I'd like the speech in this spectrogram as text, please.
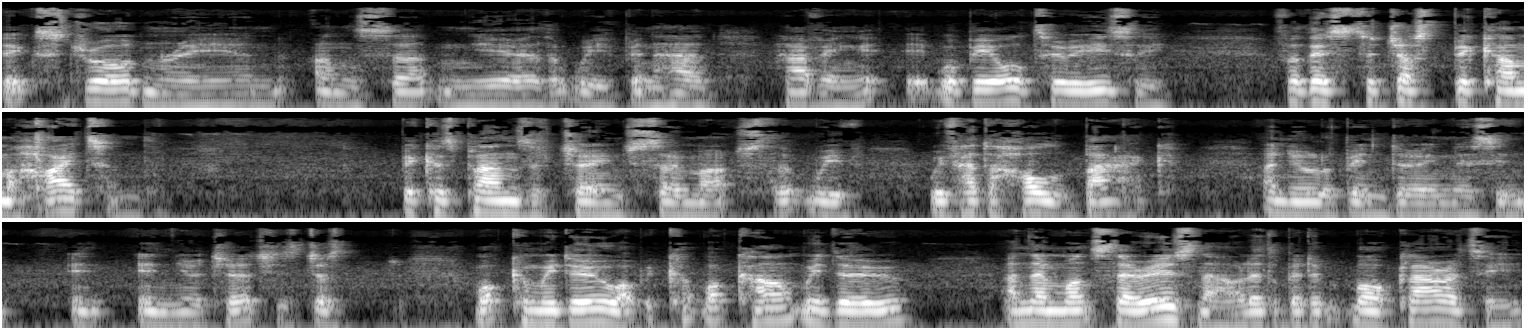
extraordinary and uncertain year that we've been had, having, it, it will be all too easy for this to just become heightened because plans have changed so much that we've we've had to hold back and you'll have been doing this in in, in your churches just what can we do what we what can't we do and then once there is now a little bit of more clarity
